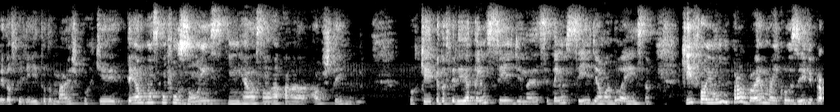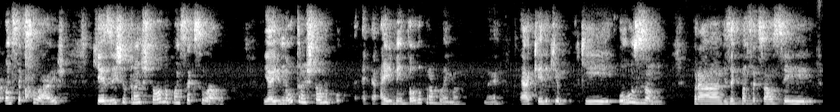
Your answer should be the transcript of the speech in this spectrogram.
pedofilia e tudo mais, porque tem algumas confusões em relação a, a- aos termos, né? Porque pedofilia tem o CID, né? Se tem o CID é uma doença, que foi um problema, inclusive, para pansexuais, que existe o transtorno pansexual. E aí no transtorno, é- é- aí vem todo o problema, né? É aquele que, que usam para dizer que pansexual se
